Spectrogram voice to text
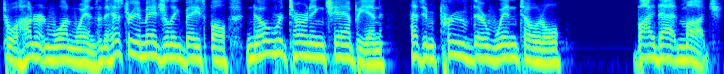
to 101 wins. In the history of Major League Baseball, no returning champion has improved their win total by that much.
